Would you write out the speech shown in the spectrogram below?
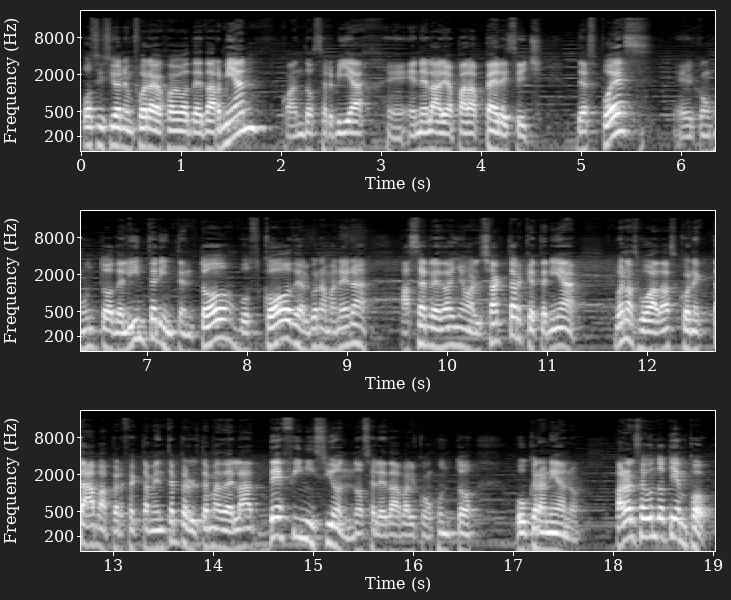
posición en fuera de juego de Darmian cuando servía eh, en el área para Perisic. Después, el conjunto del Inter intentó, buscó de alguna manera hacerle daño al Shakhtar que tenía buenas jugadas, conectaba perfectamente, pero el tema de la definición no se le daba al conjunto ucraniano. Para el segundo tiempo,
